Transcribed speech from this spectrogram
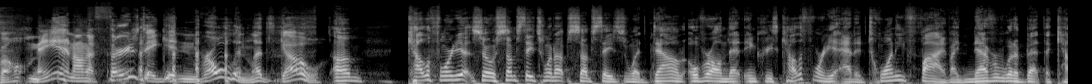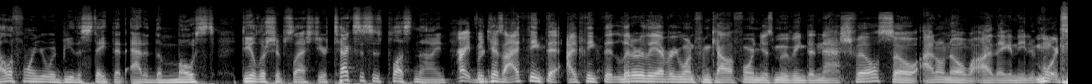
Oh man, on a Thursday, getting rolling. Let's go. Um, California, so some states went up, some states went down. Overall net increase, California added 25. I never would have bet that California would be the state that added the most dealerships last year. Texas is plus nine. Right, because I think that I think that literally everyone from California is moving to Nashville, so I don't know why they needed more.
